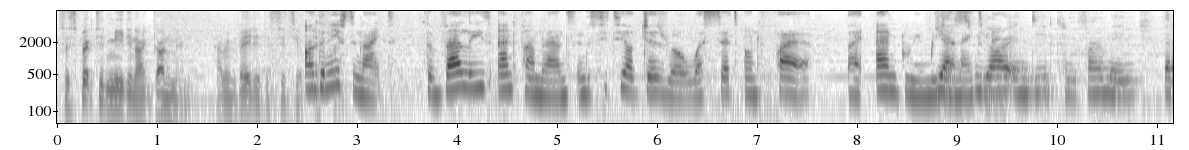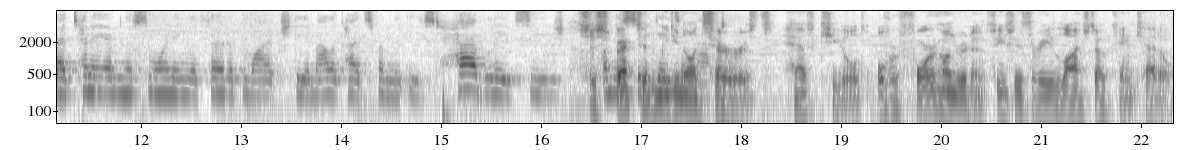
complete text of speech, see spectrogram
suspected Midianite gunmen have invaded the city of On the news tonight, the valleys and farmlands in the city of Jezreel were set on fire by angry Yes, Midianite we are men. indeed confirming that at 10 a.m. this morning, the 3rd of March, the Amalekites from the east have laid siege on the city Suspected gates of Midianite terrorists have killed over 453 livestock and cattle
